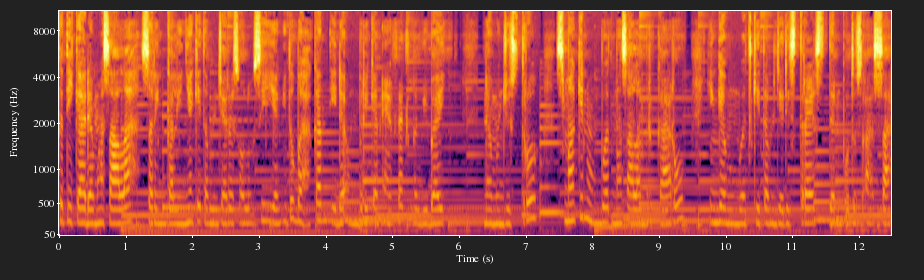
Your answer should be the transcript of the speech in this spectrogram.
Ketika ada masalah, seringkalinya kita mencari solusi yang itu bahkan tidak memberikan efek lebih baik. Namun justru semakin membuat masalah berkaru hingga membuat kita menjadi stres dan putus asa.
